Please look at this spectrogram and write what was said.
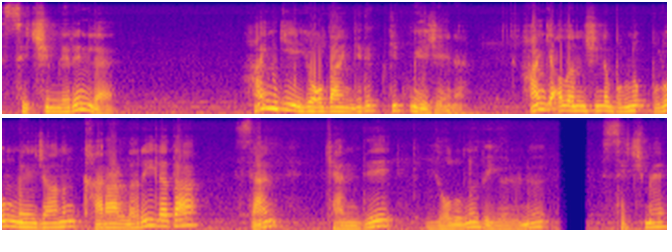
seçimlerinle hangi yoldan gidip gitmeyeceğine, hangi alanın içinde bulunup bulunmayacağının kararlarıyla da sen kendi yolunu ve yönünü seçme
